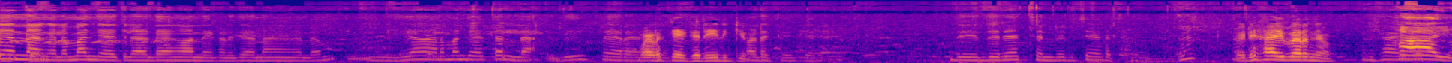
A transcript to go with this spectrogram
ചേന്നാങ്കലം പഞ്ചായത്തിലാണ്ട് ഞങ്ങൾ വന്നേക്കണം. ചേന്നാങ്കലം. ഇത് ഞങ്ങളുടെ പഞ്ചായത്തല്ല ഇത് വേറെ വടക്കേക്കര ഇരിക്കും. വടക്കേക്കര. ഇത് ഇതൊരു അച്ഛന്റെ ഒരു ചേട്ടൻ ഒരു ഹായ് പറഞ്ഞോ? ഹായ്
